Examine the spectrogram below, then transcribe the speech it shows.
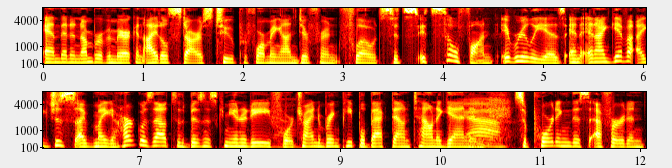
and then a number of American Idol stars too performing on different floats. It's it's so fun. It really is. And and I give I just I, my heart goes out to the business community yeah. for trying to bring people back downtown again yeah. and supporting this effort and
